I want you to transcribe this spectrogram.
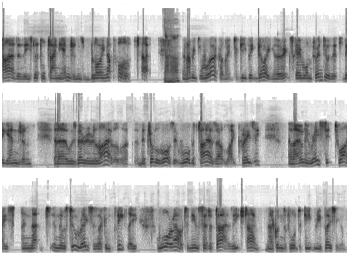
tired of these little tiny engines blowing up all the time Uh huh. and having to work on it to keep it going. The XK120 with its big engine uh, was very reliable. Uh, the trouble was it wore the tires out like crazy. and I only raced it twice. In that, in those two races, I completely wore out a new set of tires each time, and I couldn't afford to keep replacing them.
